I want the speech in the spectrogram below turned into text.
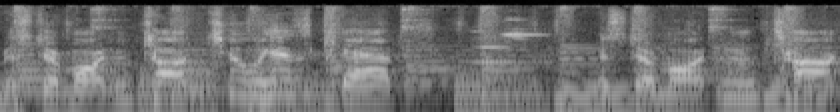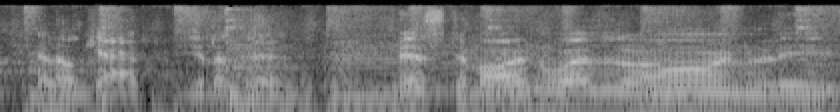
Mr. Morton talked to his cat. Mr. Morton talked. Hello, cat. You look good. Mr. Morton was lonely.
